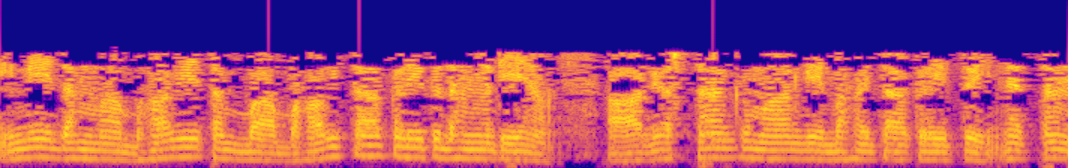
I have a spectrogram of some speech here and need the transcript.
ඉමේ ධම්මා භාවයේ තබ්බා භාවිතා කළ යුතු ධර්ම තියෙනවා. ආර්ය අෂ්ටාංග මාර්ගයේ භාවිතා කළ යුතුයි. නැත්නම්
